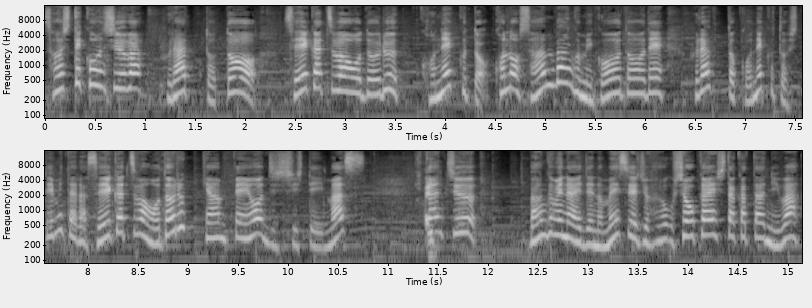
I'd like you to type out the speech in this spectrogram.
そして今週はフラットと生活は踊るコネクトこの3番組合同でフラットコネクトしてみたら生活は踊るキャンペーンを実施しています期間中、番組内でのメッセージを紹介した方には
